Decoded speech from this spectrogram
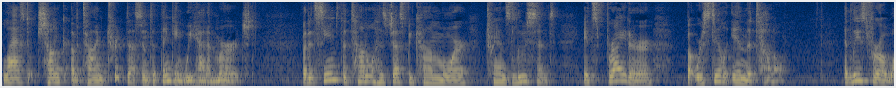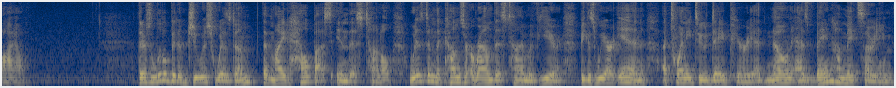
last chunk of time tricked us into thinking we had emerged. But it seems the tunnel has just become more translucent. It's brighter, but we're still in the tunnel, at least for a while. There's a little bit of Jewish wisdom that might help us in this tunnel. Wisdom that comes around this time of year because we are in a 22 day period known as Ben HaMetzarim,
